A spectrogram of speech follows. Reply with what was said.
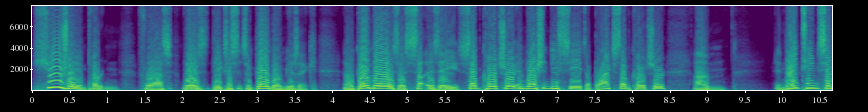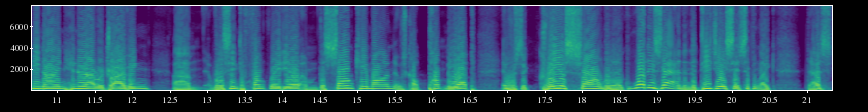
hugely important for us, was the existence of go-go music. Now, go-go is a is a subculture in Washington D.C. It's a black subculture. Um, in 1979, Henry and I were driving, um, we're listening to funk radio, and the song came on. It was called "Pump Me Up." It was the greatest song. We are like, "What is that?" And then the DJ said something like, "That's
